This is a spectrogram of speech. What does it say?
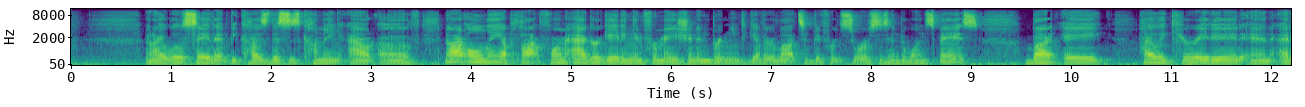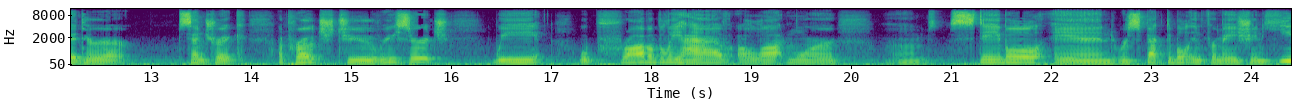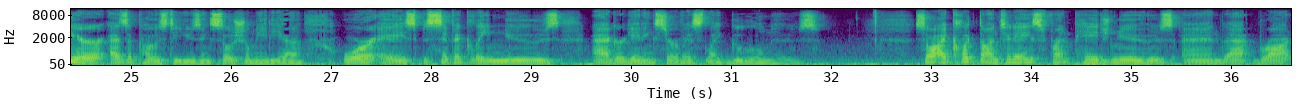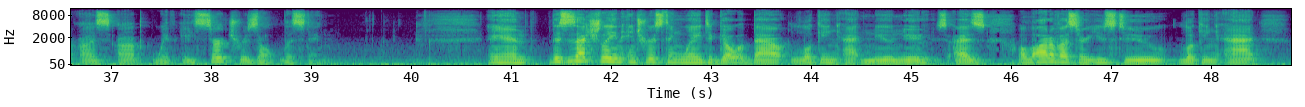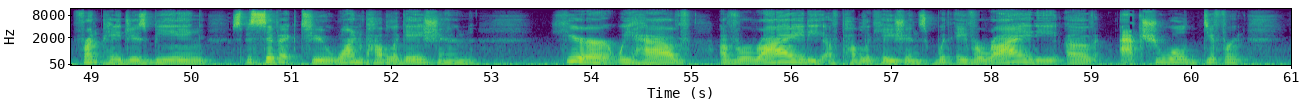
And I will say that because this is coming out of not only a platform aggregating information and bringing together lots of different sources into one space, but a highly curated and editor-centric approach to research, we will probably have a lot more um, stable and respectable information here as opposed to using social media or a specifically news aggregating service like Google News. So I clicked on today's front page news and that brought us up with a search result listing. And this is actually an interesting way to go about looking at new news, as a lot of us are used to looking at front pages being specific to one publication. Here we have a variety of publications with a variety of actual different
